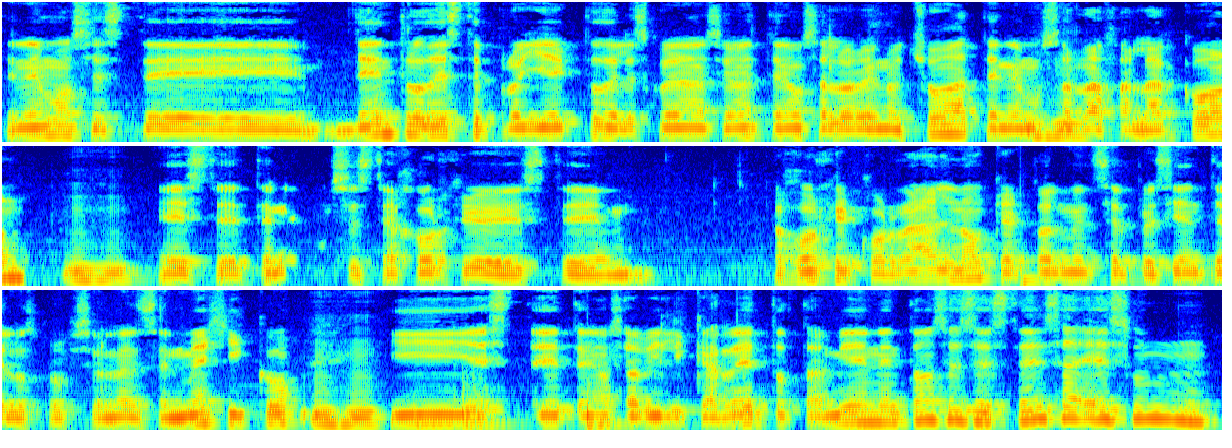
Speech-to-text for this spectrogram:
tenemos este dentro de este proyecto de la Escuela Nacional tenemos a Loreno Ochoa, tenemos a Rafa Larcón, este tenemos este a Jorge este a Jorge Corral, ¿no? que actualmente es el presidente de los profesionales en México y este tenemos a Billy Carreto también. Entonces, este esa es un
